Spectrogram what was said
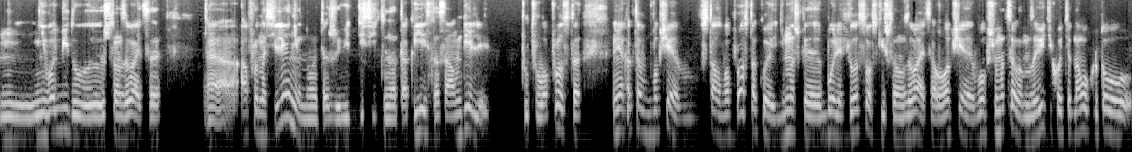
не в обиду, что называется, Э, афронаселению, но это же ведь действительно так и есть на самом деле. Тут вопрос-то... У меня как-то вообще встал вопрос такой, немножко более философский, что называется. А вообще, в общем и целом, назовите хоть одного крутого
